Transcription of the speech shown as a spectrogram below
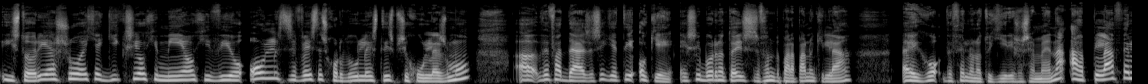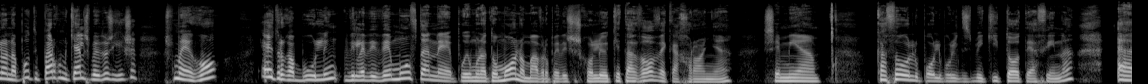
η ιστορία σου έχει αγγίξει όχι μία, όχι δύο, όλες τις ευαίσθητες χορδούλες της ψυχούλας μου. δεν φαντάζεσαι, γιατί, οκ, εσύ μπορεί να το είσαι σε αυτόν το παραπάνω κιλά. Εγώ δεν θέλω να το γυρίσω σε μένα. Απλά θέλω να πω ότι υπάρχουν και άλλες περιπτώσεις. Ας πούμε, εγώ έτρωγα bullying, δηλαδή δεν μου έφτανε που ήμουν το μόνο μαύρο παιδί στο σχολείο και τα 12 χρόνια σε μια καθόλου πολυπολιτισμική τότε Αθήνα. Ε,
